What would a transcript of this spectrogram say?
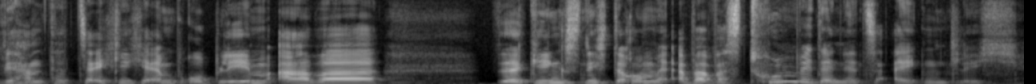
Wir haben tatsächlich ein Problem, aber da ging es nicht darum, aber was tun wir denn jetzt eigentlich?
